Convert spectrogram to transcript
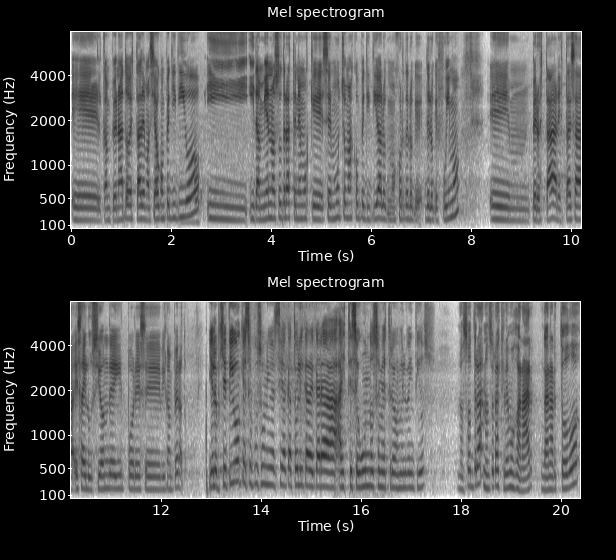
eh, el campeonato está demasiado competitivo y, y también nosotras tenemos que ser mucho más competitivas a lo mejor de lo que, de lo que fuimos. Eh, pero está, está esa, esa ilusión de ir por ese bicampeonato. ¿Y el objetivo que se puso Universidad Católica de cara a este segundo semestre de 2022? Nosotras, nosotras queremos ganar, ganar todo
